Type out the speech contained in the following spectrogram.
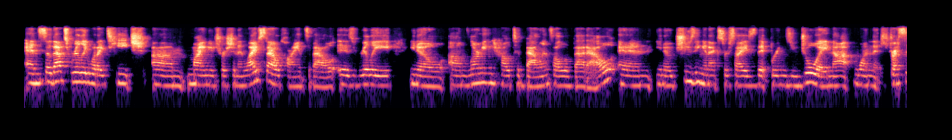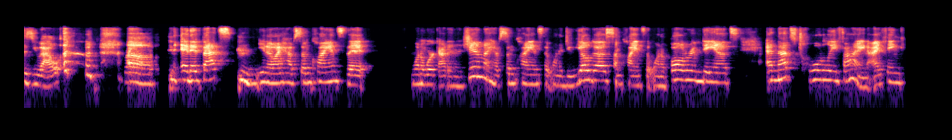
And so that's really what I teach um, my nutrition and lifestyle clients about is really, you know, um, learning how to balance all of that out and, you know, choosing an exercise that brings you joy, not one that stresses you out. right. um, and if that's, you know, I have some clients that want to work out in a gym. I have some clients that want to do yoga, some clients that want a ballroom dance, and that's totally fine. I think,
